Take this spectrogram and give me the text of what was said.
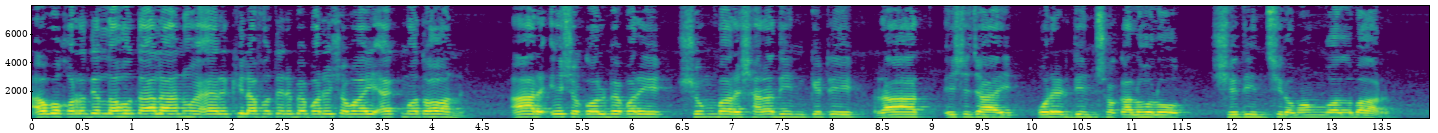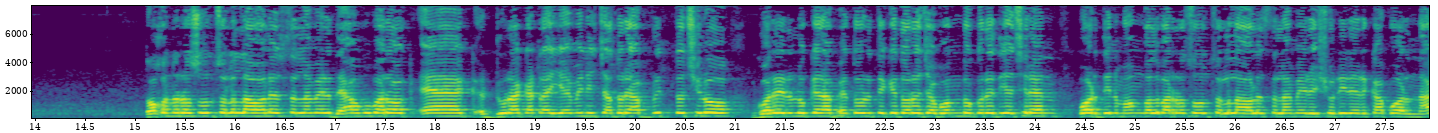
আবু বকর রাদিয়াল্লাহু এর খিলাফতের ব্যাপারে সবাই একমত হন। আর এ সকল ব্যাপারে সোমবার সারাদিন কেটে রাত এসে যায়, পরের দিন সকাল হলো, সেদিন ছিল মঙ্গলবার। তখন রসুল সাল্লাহ আলাইসাল্লামের দেহ মুবারক এক ডোরাকাটা ইয়েমেনি চাদরে আবৃত ছিল। ঘরের লোকেরা ভেতর থেকে দরজা বন্ধ করে দিয়েছিলেন। পরদিন মঙ্গলবার রসুল সাল্লাহ আলাইসাল্লামের শরীরের কাপড় না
